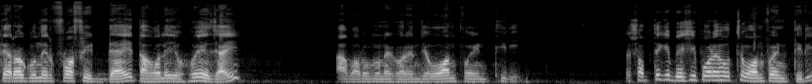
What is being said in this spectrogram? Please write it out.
তেরো গুণের প্রফিট দেয়, তাহলেই হয়ে যায়। আবারও মনে করেন যে ওয়ান পয়েন্ট থ্রি সব থেকে বেশি পড়ে হচ্ছে ওয়ান পয়েন্ট থ্রি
